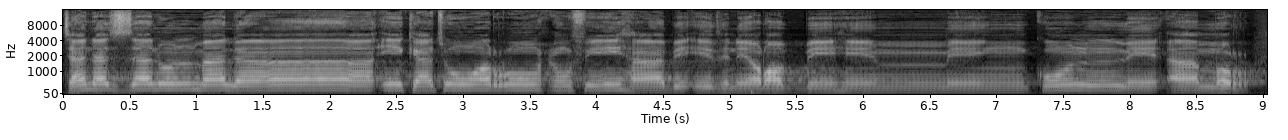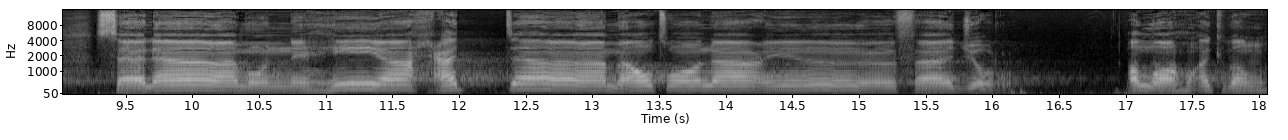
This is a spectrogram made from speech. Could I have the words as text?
تنزل الملائكة والروح فيها بإذن ربهم من كل أمر. سلام هي حتى مطلع الفجر. الله أكبر.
